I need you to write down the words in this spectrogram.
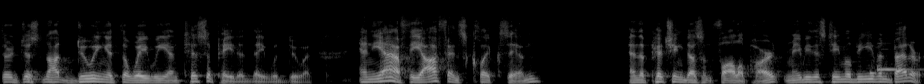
they're just not doing it the way we anticipated they would do it. And yeah, if the offense clicks in and the pitching doesn't fall apart, maybe this team will be even better.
